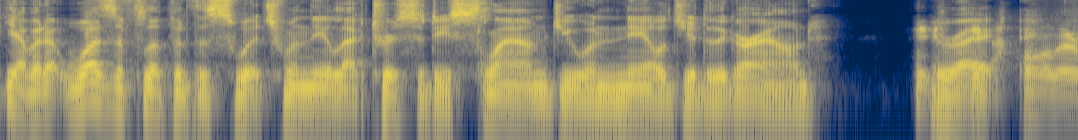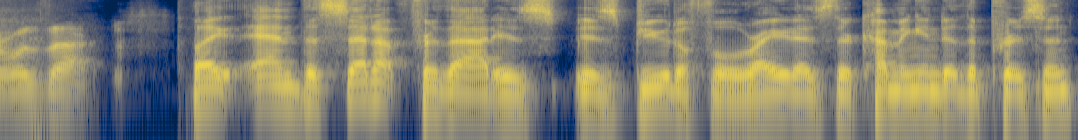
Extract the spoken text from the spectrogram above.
Yeah, but it was a flip of the switch when the electricity slammed you and nailed you to the ground. Right? yeah, well, there was that. Like and the setup for that is is beautiful, right? As they're coming into the prison,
